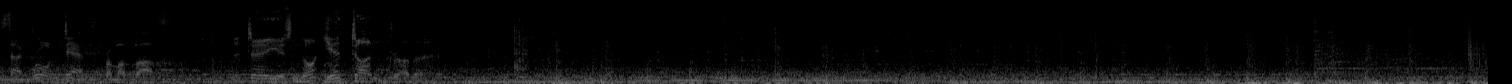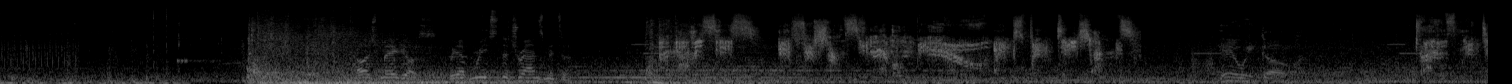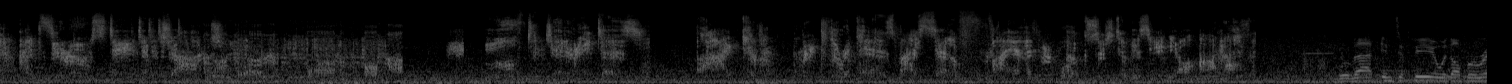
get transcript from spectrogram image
time since I brought death from above. The day is not yet done, brother. Archmagos, we have reached the transmitter.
